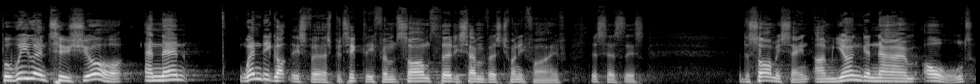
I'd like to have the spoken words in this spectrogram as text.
but we weren't too sure. And then Wendy got this verse, particularly from Psalm 37, verse 25, that says this the psalmist saying, I'm young and now I'm old,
